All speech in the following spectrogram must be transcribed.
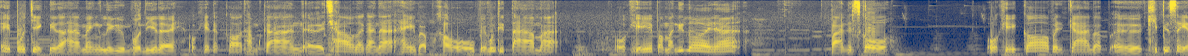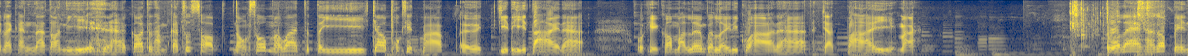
ไอ้โปรเจกต์นี้แล้วฮะแม่งลืมผลนี้เลยโอเคแล้วก็ทำการเออเช่าแล้วกันนะให้แบบเขาเป็นผู้ติดตามฮะโอเคประมาณนี้เลยนะฮะปา let's go โอเคก็เป็นการแบบเออคลิปพิเศษแล้วกันนะตอนนี้นะฮะก็จะทำการทดสอบน้องส้มมาว่าจะตีเจ้าพวกเจ็ดบาปเออกี่ทีตายนะฮะโอเคก็มาเริ่มกันเลยดีกว่านะฮะจัดไปมา ตัวแรกครับก็เป็น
